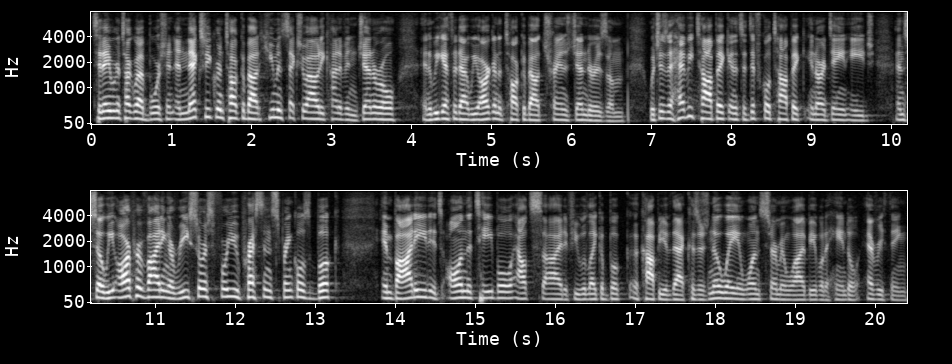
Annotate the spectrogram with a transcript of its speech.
Today we're going to talk about abortion, and next week we're going to talk about human sexuality kind of in general. And the week after that, we are going to talk about transgenderism, which is a heavy topic and it's a difficult topic in our day and age. And so we are providing a resource for you, Preston Sprinkle's book embodied. It's on the table outside if you would like a book, a copy of that, because there's no way in one sermon will I be able to handle everything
